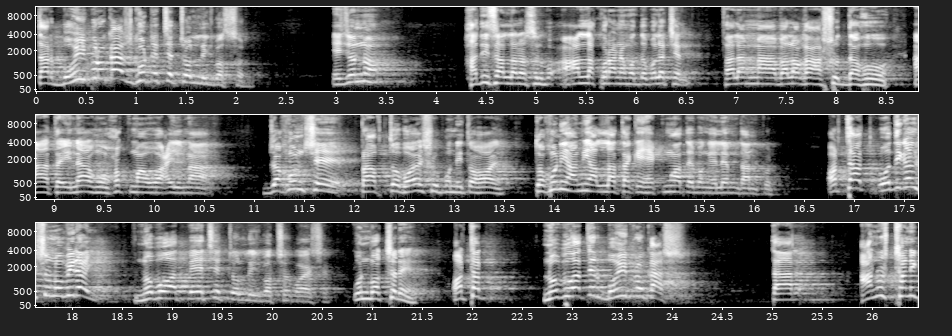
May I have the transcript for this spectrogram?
তার বহিঃপ্রকাশ ঘটেছে চল্লিশ বছর। এই জন্য হাদিস আল্লাহ রসুল, আল্লাহ কোরআনের মধ্যে বলেছেন ফালাম্মা বালগা আশুদ্দাহু আতাইনাহু হকমা ও আইলমা যখন সে প্রাপ্ত বয়স উপনীত হয়, তখনই আমি আল্লাহ তাকে হেকমত এবং এলেম দান করি। অর্থাৎ অধিকাংশ নবীরাই নবুয়াত পেয়েছে চল্লিশ বছর বয়সে। কোন বছরে? অর্থাৎ নবুয়াতের বহিঃপ্রকাশ, তার আনুষ্ঠানিক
